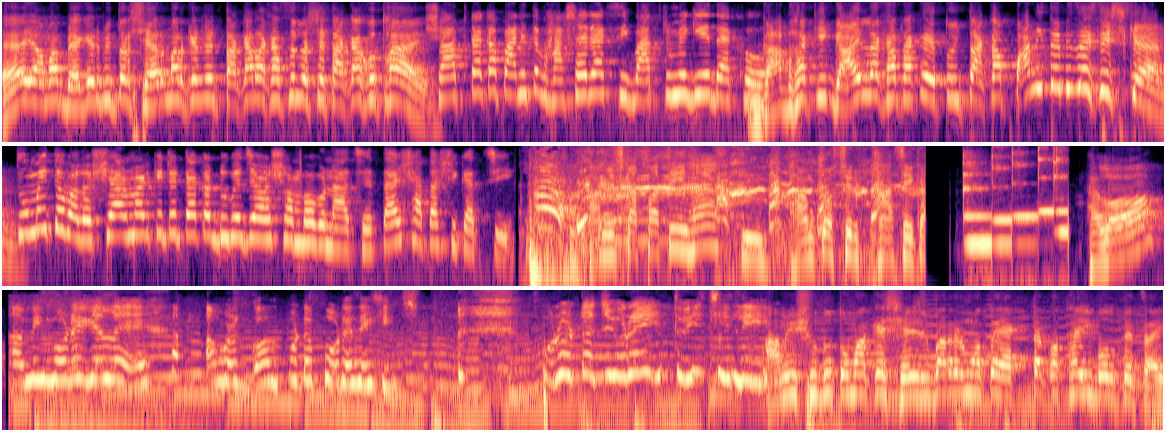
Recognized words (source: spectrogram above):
এই আমার ব্যাগের ভিতর শেয়ার মার্কেটের টাকা রাখা ছিল সে টাকা কোথায়? সব টাকা পানিতে ভাসায় রাখছি বাথরুমে গিয়ে দেখো। গাধা কি গায়ে লেখা থাকে? তুই টাকা পানিতে ভিজাইছিস কেন? তুমি তো বলো শেয়ার মার্কেটের টাকা ডুবে যাওয়ার সম্ভাবনা আছে তাই সাঁতার শিখাচ্ছি। আমি ইসকা পাতি হ্যাঁ? হামকো সির্ফ ফাঁসি হ্যালো আমি মরে গেলে আমার গল্পটা পড়ে দেখিস পুরোটা জুড়েই তুই ছিলি। আমি শুধু তোমাকে শেষবারের মতো একটা কথাই বলতে চাই।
